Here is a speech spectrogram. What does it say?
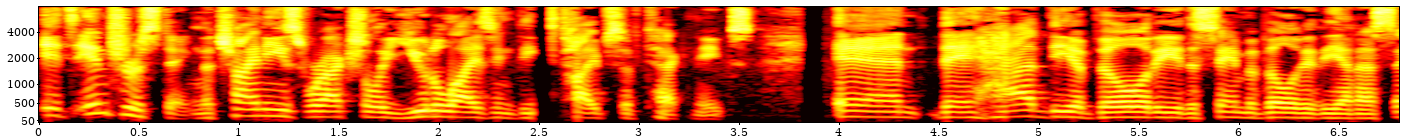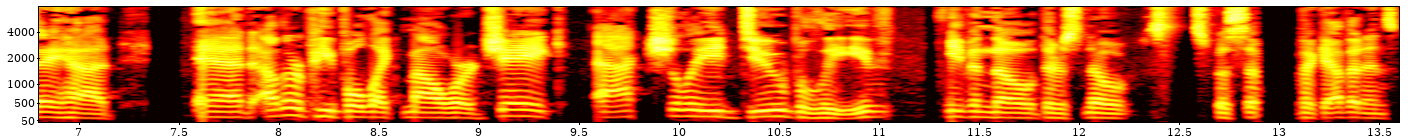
it's interesting. The Chinese were actually utilizing these types of techniques and they had the ability, the same ability the NSA had and other people like Malware Jake actually do believe, even though there's no specific evidence,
